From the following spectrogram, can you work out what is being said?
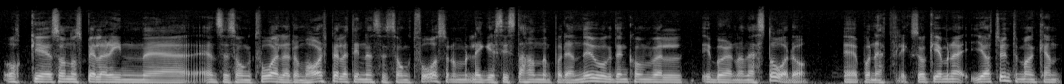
Och eh, som de spelar in eh, en säsong två, eller de har spelat in en säsong två, så de lägger sista handen på den nu och den kommer väl i början av nästa år då på Netflix. Och jag, menar, jag tror inte man kan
